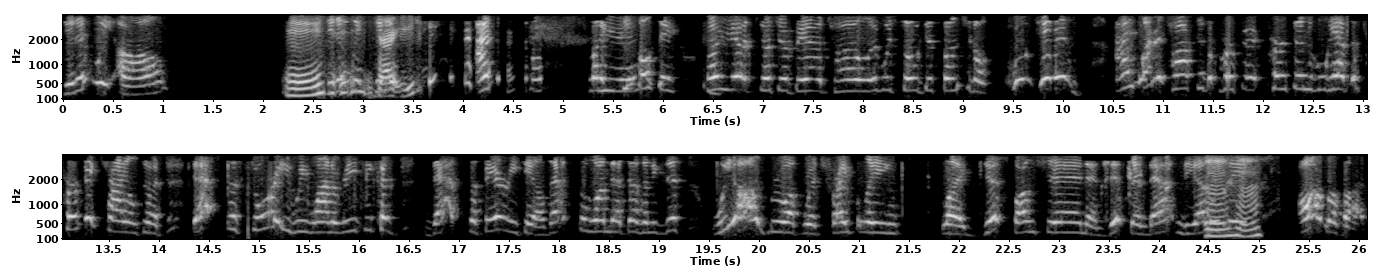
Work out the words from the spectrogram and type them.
Didn't we all? Mm-hmm. Didn't we? Didn't, right. I know, like yeah. people say, oh, you had such a bad child. It was so dysfunctional. Who didn't? I want to talk to the perfect person who had the perfect childhood. That's the story we want to read because that's the fairy tale. That's the one that doesn't exist. We all grew up with trifling like dysfunction and this and that and the other mm-hmm. thing. All of us.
